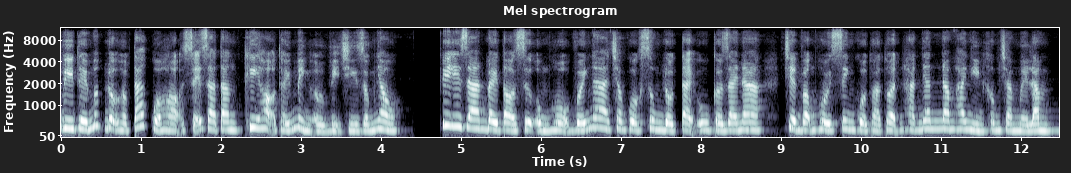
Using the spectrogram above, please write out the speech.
vì thế mức độ hợp tác của họ sẽ gia tăng khi họ thấy mình ở vị trí giống nhau. Khi Iran bày tỏ sự ủng hộ với Nga trong cuộc xung đột tại Ukraine, triển vọng hồi sinh của thỏa thuận hạt nhân năm 2015,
